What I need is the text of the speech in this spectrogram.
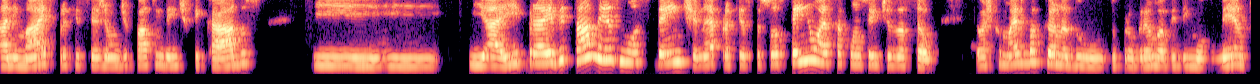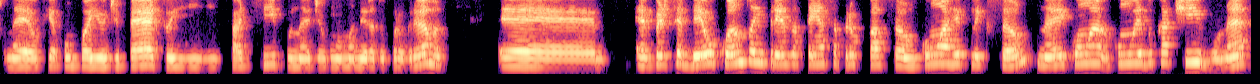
animais para que sejam de fato identificados e, e, e aí para evitar mesmo o acidente, né, para que as pessoas tenham essa conscientização. Eu acho que o mais bacana do, do programa Vida em Movimento, né, eu que acompanho de perto e, participo, né, de alguma maneira do programa, é, é perceber o quanto a empresa tem essa preocupação com a reflexão, né, e com, a, com o educativo, né,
